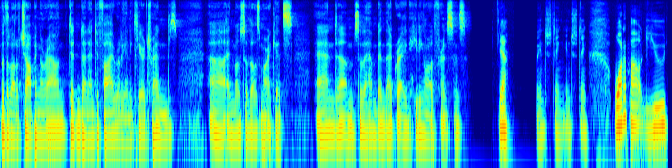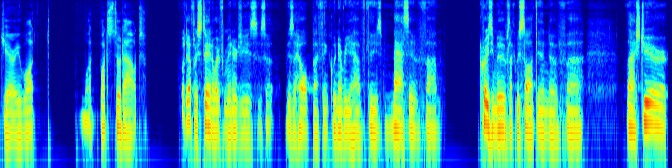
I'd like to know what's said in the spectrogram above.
with a lot of chopping around. Didn't identify really any clear trends uh, in most of those markets. and um, so they haven't been that great. Heating oil, for instance. Yeah, interesting, interesting. What about you, Jerry? What what what stood out? Well, definitely staying away from energies is a is a help. I think whenever you have these massive, um, crazy moves like we saw at the end of uh, last year,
